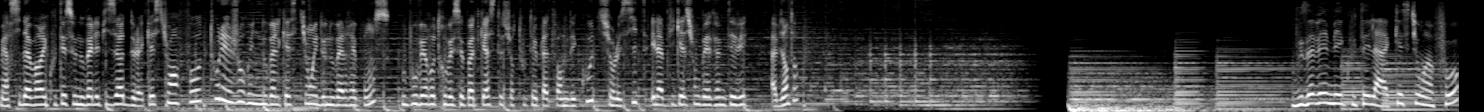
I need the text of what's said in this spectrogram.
Merci d'avoir écouté ce nouvel épisode de la Question Info. Tous les jours, une nouvelle question et de nouvelles réponses. Vous pouvez retrouver ce podcast sur toutes les plateformes d'écoute, sur le site et l'application BFM TV. À bientôt! Vous avez aimé écouter la Question Info?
